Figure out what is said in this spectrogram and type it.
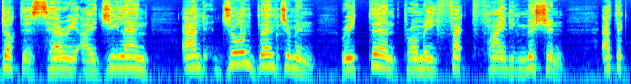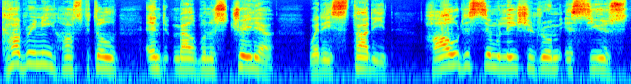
Drs. Harry I. Gilang and John Benjamin, returned from a fact-finding mission at the Cabrini Hospital in Melbourne, Australia, where they studied how the simulation room is used.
